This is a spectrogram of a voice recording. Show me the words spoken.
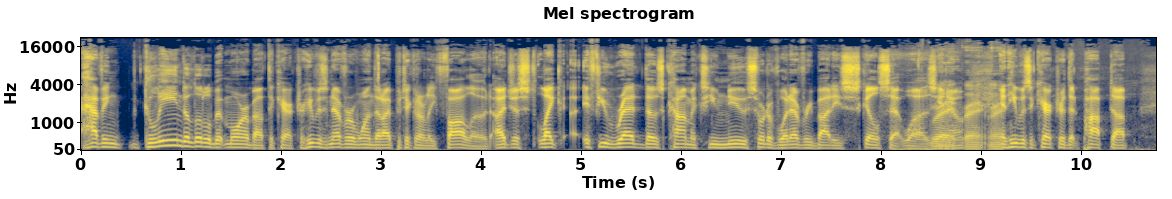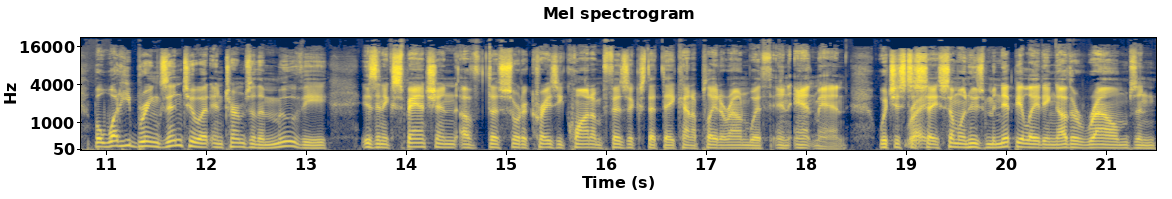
having gleaned a little bit more about the character. He was never one that I particularly followed. I just like if you read those comics, you knew sort of what everybody's skill set was, you know. right, right. And he was a character that popped up. But what he brings into it in terms of the movie is an expansion of the sort of crazy quantum physics that they kind of played around with in Ant-Man, which is to Right. say someone who's manipulating other realms and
